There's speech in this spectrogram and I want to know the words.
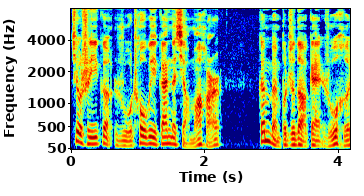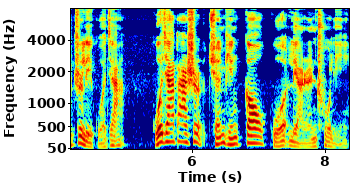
就是一个乳臭未干的小毛孩，根本不知道该如何治理国家，国家大事全凭高国两人处理。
